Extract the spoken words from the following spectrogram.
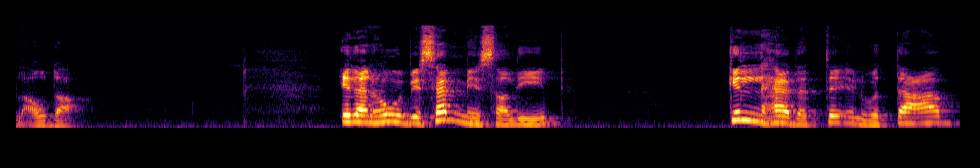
الأوضاع. إذا هو بيسمي صليب كل هذا التقل والتعب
